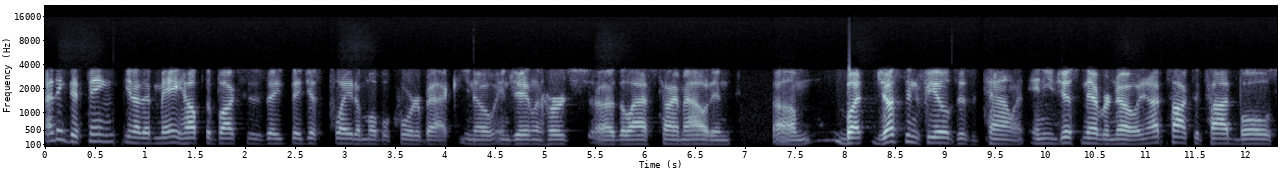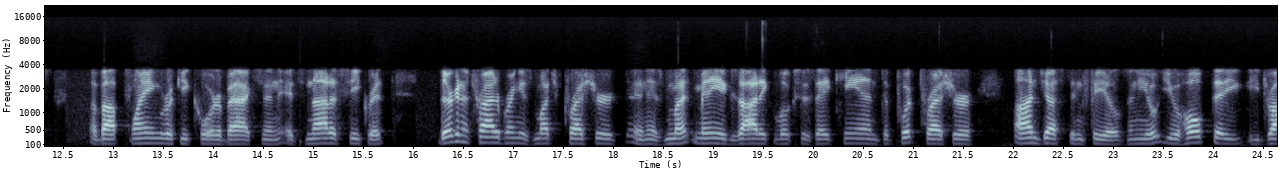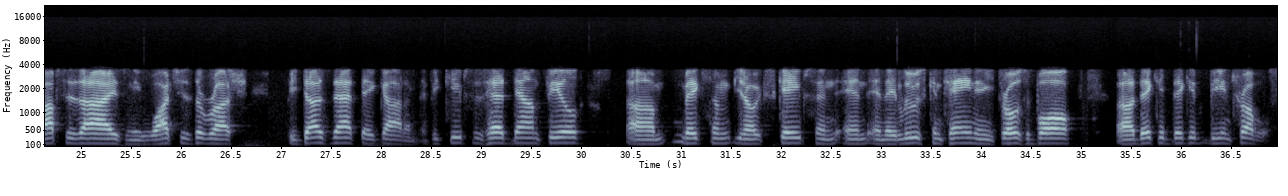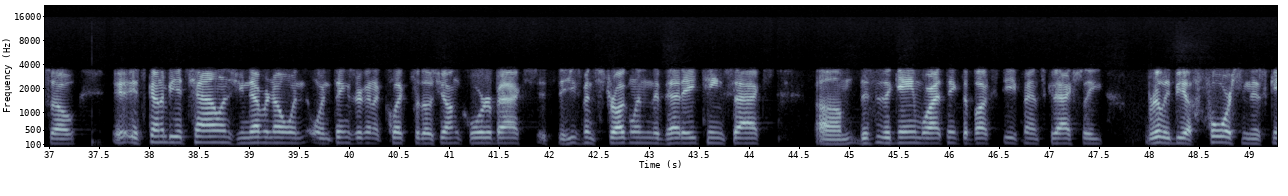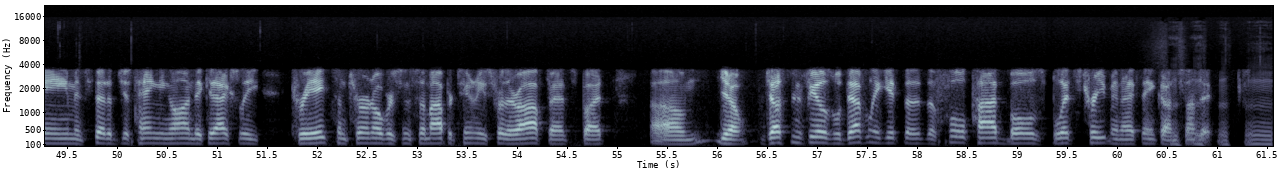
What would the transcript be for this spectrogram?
I think the thing you know that may help the Bucs is they they just played a mobile quarterback, you know, in Jalen Hurts uh, the last time out, and um, but Justin Fields is a talent, and you just never know. And I've talked to Todd Bowles about playing rookie quarterbacks, and it's not a secret. They're going to try to bring as much pressure and as many exotic looks as they can to put pressure on Justin Fields, and you you hope that he, he drops his eyes and he watches the rush if he does that, they got him. If he keeps his head downfield, um, makes some, you know, escapes and, and, and they lose contain and he throws the ball, uh, they could they could be in trouble. So it's going to be a challenge. You never know when when things are going to click for those young quarterbacks. It's, he's been struggling. They've had 18 sacks. Um, this is a game where I think the Bucs defense could actually really be a force in this game instead of just hanging on. They could actually create some turnovers and some opportunities for their offense. But um, you know, Justin Fields will definitely get the, the full Todd Bowles blitz treatment, I think, on Sunday.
